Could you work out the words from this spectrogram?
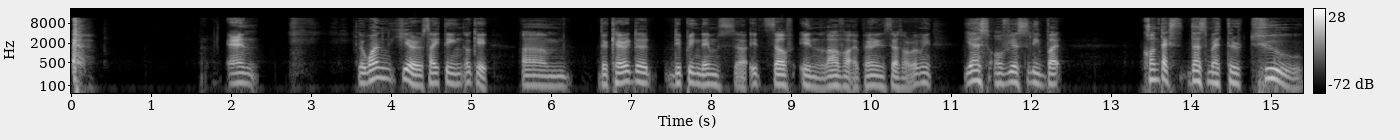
and the one here citing okay um the character dipping them uh, itself in lava apparently says i mean yes obviously but context does matter too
